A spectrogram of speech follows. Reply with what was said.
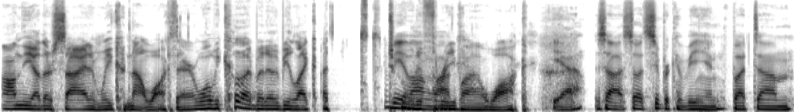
on the other side, and we could not walk there. Well, we could, but it would be like a t- be a two to three walk. mile walk. yeah. So so it's super convenient, but um,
